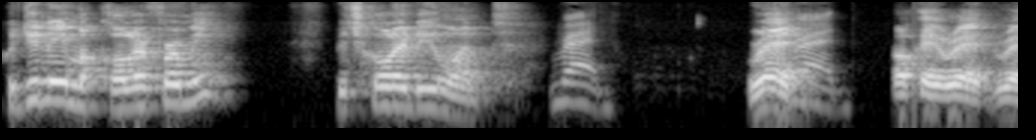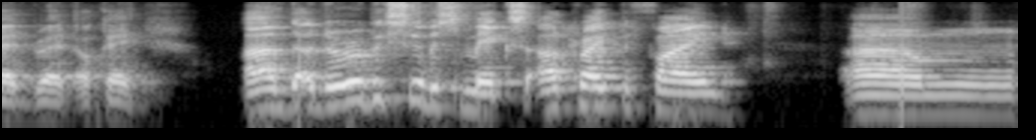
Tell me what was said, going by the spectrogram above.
Could you name a color for me? Which color do you want? Red. Red. Red. Okay, red, red, red. Okay. Uh, the, the Rubik's cube is mixed. I'll try to find. Um,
